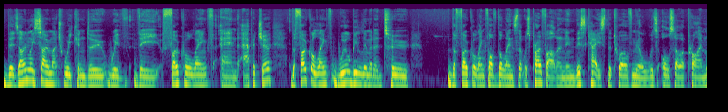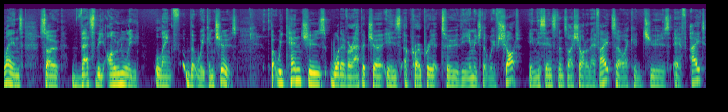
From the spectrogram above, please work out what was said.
There's only so much we can do with the focal length and aperture. The focal length will be limited to the focal length of the lens that was profiled. And in this case, the 12mm was also a prime lens. So that's the only length that we can choose. But we can choose whatever aperture is appropriate to the image that we've shot. In this instance, I shot at f8, so I could choose f8.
